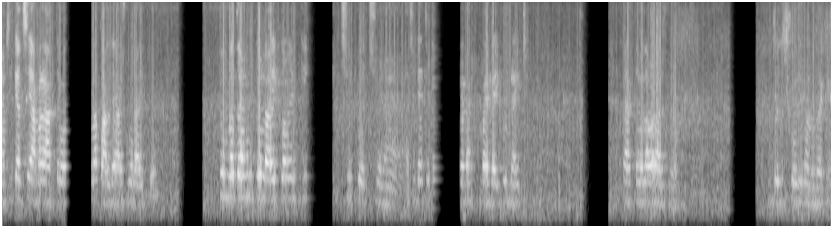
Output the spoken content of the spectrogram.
না, ঠিক আছে, আমার রাত্রেবেলা পারলে আসব লাইফে তোমরা তো এখন তো লাইক কমেন্ট কিছু করছ না। আচ্ছা ঠিক আছে বাই বাই গুড নাইট রাত্রেবেলা আবার আসব। যদি শরীর ভালো থাকে।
